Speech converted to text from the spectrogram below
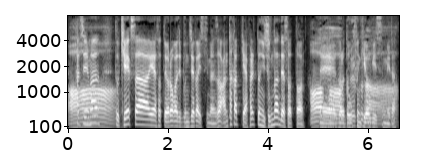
아. 하지만 또 기획사에서 또 여러 가지 문제가 있으면서 안타깝게 활동이 중단됐었던 네, 아하, 그런 높은. 기억이 있습니다.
